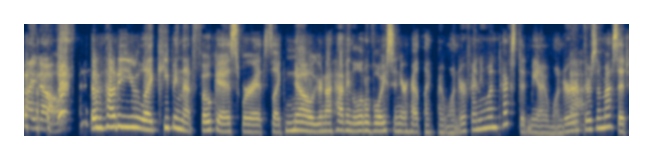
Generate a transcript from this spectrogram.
I know. and how do you like keeping that focus where it's like, no, you're not having the little voice in your head, like, I wonder if anyone texted me. I wonder yeah. if there's a message.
